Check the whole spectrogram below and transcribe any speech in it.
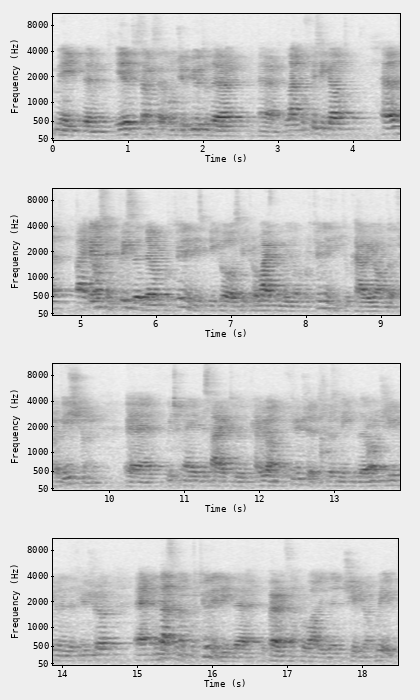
make them ill some extent, contribute to their uh, lack of physical health, but it can also increase their opportunities because it provides them with an opportunity to carry on the tradition, uh, which may decide to carry on in the future, transmit to their own children in the future, and, and that's an opportunity that the parents have provided the children with.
